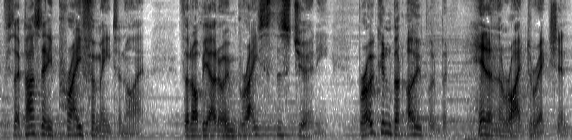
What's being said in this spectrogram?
if you say, Pastor Danny, pray for me tonight that I'll be able to embrace this journey, broken but open, but head in the right direction.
